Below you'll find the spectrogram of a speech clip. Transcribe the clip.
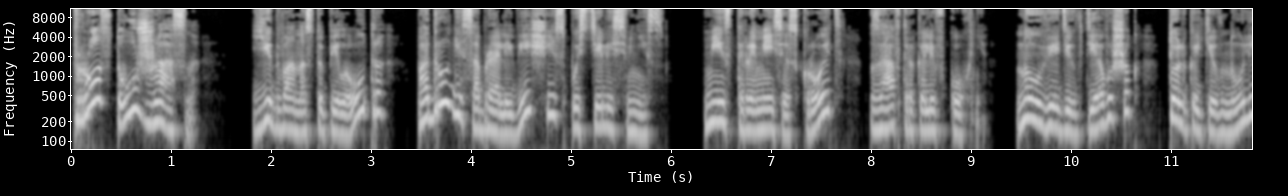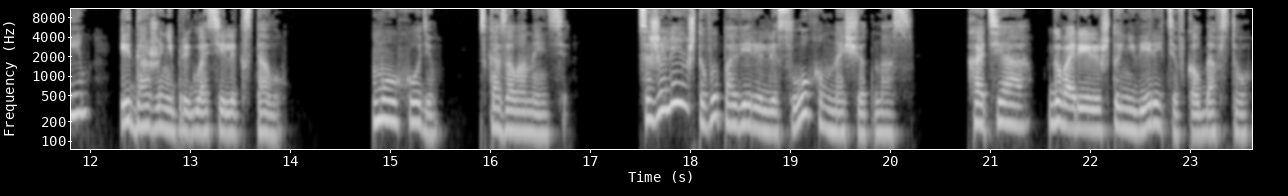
просто ужасно. Едва наступило утро, подруги собрали вещи и спустились вниз. Мистер и миссис Кройц завтракали в кухне, но, увидев девушек, только кивнули им и даже не пригласили к столу. «Мы уходим», — сказала Нэнси. Сожалею, что вы поверили слухам насчет нас. Хотя говорили, что не верите в колдовство.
